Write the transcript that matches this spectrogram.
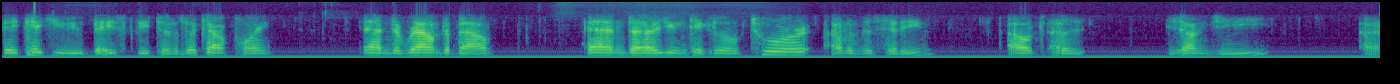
they take you basically to the lookout point and a roundabout, and uh, you can take a little tour out of the city, out of Yangji, uh,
